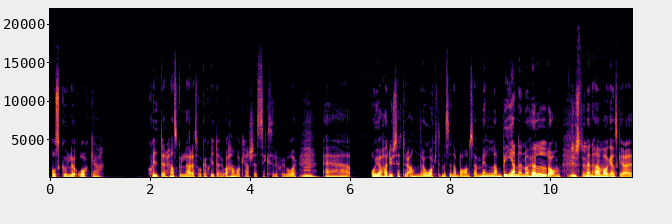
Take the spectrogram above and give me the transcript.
Och skulle åka skidor. Han skulle lära sig åka skidor och han var kanske sex eller sju år. Mm. Eh, och jag hade ju sett hur andra åkte med sina barn så här mellan benen och höll dem. Men han var ganska,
